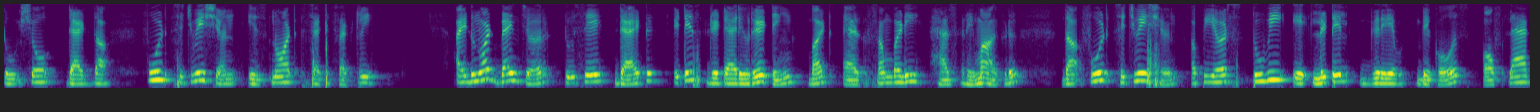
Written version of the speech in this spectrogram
to show that the food situation is not satisfactory. I do not venture to say that it is deteriorating, but as somebody has remarked, the food situation appears to be a little grave because of lack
